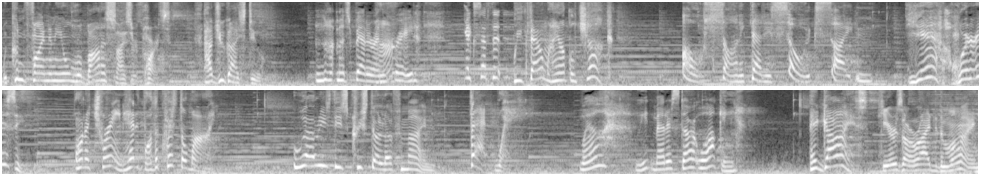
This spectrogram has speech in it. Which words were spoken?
we couldn't find any old roboticizer parts. How'd you guys do? Not much better, I'm afraid. Except that We found my Uncle Chuck. Oh, Sonic, that is so exciting. Yeah, where is he? On a train headed for the crystal mine. Where is this crystal of mine? That way. Well, we'd better start walking. Hey guys, here's our ride to the mine.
